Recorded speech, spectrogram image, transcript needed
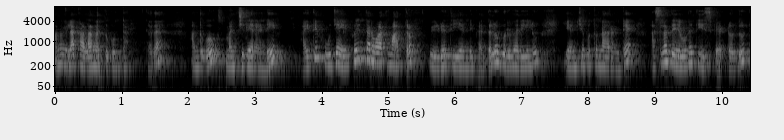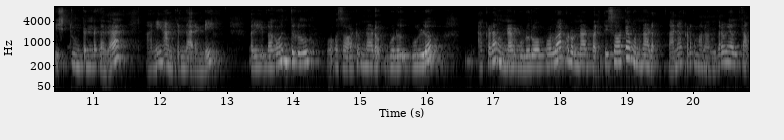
మనం ఇలా కళ్ళనద్దుకుంటాం కదా? అందుకు మంచిదేనండి. అయితే పూజ అయిపోయిన తర్వాత మాత్రం వీడియో తీయండి. పెద్దలు గురువర్యులు ఏం చెబుతున్నారంటే అసలు దేవుడిని తీసి పెట్టొద్దు దిష్టి ఉంటుంది కదా అని అంటున్నారండి. మరి భగవంతుడు ఒక చోట ఉన్నాడు గుడు గుళ్ళో అక్కడ ఉన్నాడు గుడి రూపంలో అక్కడ ఉన్నాడు ప్రతి చోట ఉన్నాడు. కానీ అక్కడికి మనం అందరం వెళ్తాం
